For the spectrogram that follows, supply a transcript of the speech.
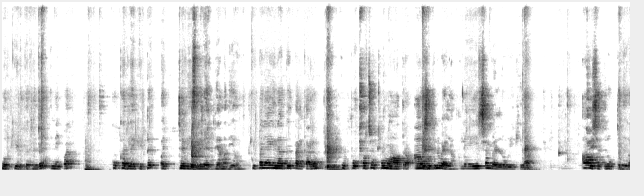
നുറുക്കിയെടുത്തിട്ടുണ്ട് ഇനിയിപ്പോൾ കുക്കറിലേക്കിട്ട് ഒറ്റ വീസിൽ വരുത്തിയാൽ മതിയാവും. ഇപ്പം ഞാൻ ഇതിനകത്ത് തൽക്കാലം ഉപ്പ് കുറച്ച് ഉപ്പ് മാത്രം ആവശ്യത്തിന് വെള്ളം ലേശം വെള്ളം ഒഴിക്കുക. ആവശ്യത്തിന് ഉപ്പിടുക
